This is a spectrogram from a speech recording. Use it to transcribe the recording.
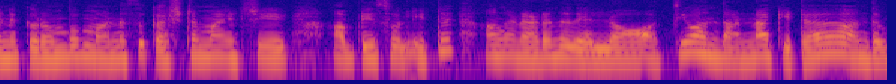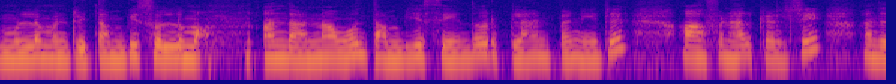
எனக்கு ரொம்ப மனசு கஷ்டமாயிடுச்சு அப்படி சொல்லிட்டு அங்கே நடந்தது எல்லாத்தையும் அந்த அண்ணா கிட்ட அந்த முள்ளமன்றி தம்பி சொல்லுமா. அந்த அண்ணாவும் தம்பியும் சேர்ந்து ஒரு பிளான் பண்ணிட்டு ஆஃப் அன் ஹவர் கழிச்சு அந்த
